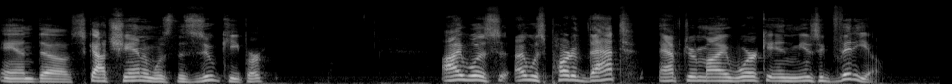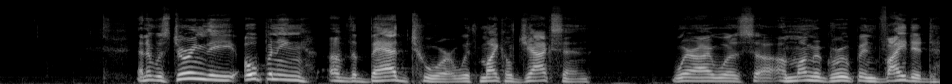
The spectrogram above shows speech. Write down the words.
and uh, Scott Shannon was the zookeeper I was I was part of that after my work in music video. And it was during the opening of the Bad Tour with Michael Jackson, where I was uh, among a group invited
